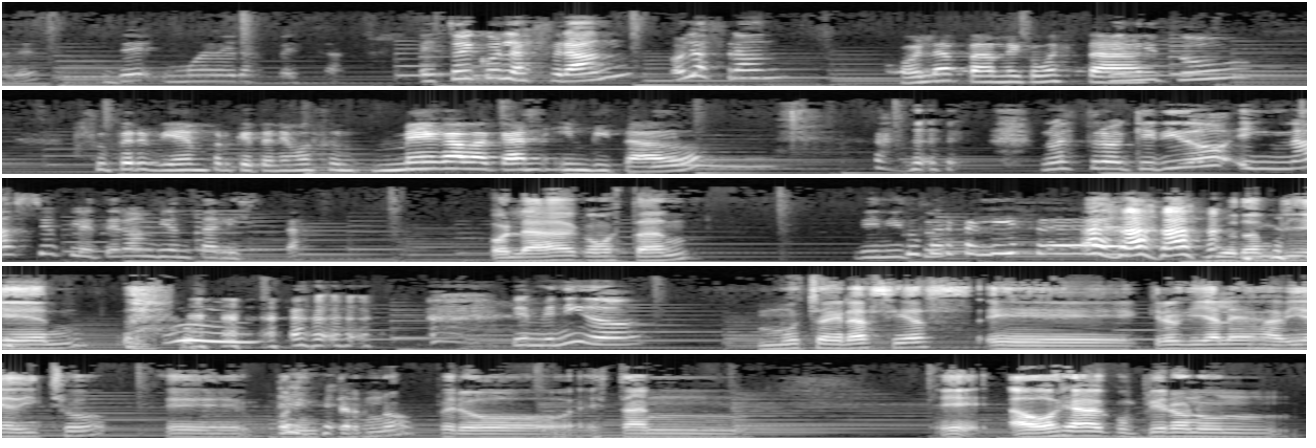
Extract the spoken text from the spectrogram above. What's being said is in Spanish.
de Mueve la Fecha. Estoy con la Fran. Hola, Fran. Hola, Pame, ¿cómo estás? ¿Y tú? Súper bien, porque tenemos un mega bacán invitado. Nuestro querido Ignacio Cletero Ambientalista. Hola, ¿cómo están? Súper felices. Yo también. Uh. Bienvenido. Muchas gracias. Eh, creo que ya les había dicho eh, por interno, pero están... Eh, ahora cumplieron un,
